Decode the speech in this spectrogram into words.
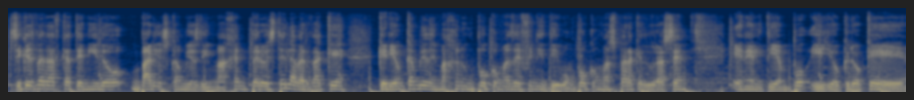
sí que es verdad que ha tenido varios cambios de imagen, pero este la verdad que quería un cambio de imagen un poco más definitivo, un poco más para que durase en el tiempo y yo creo que,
